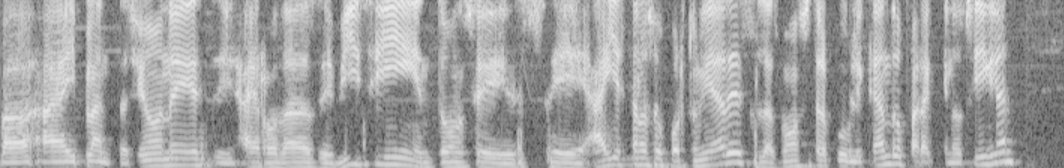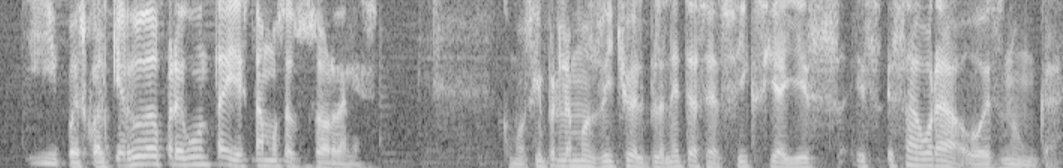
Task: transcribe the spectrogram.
hay plantaciones, eh, hay rodadas de bici, entonces eh, ahí están las oportunidades, las vamos a estar publicando para que nos sigan y pues cualquier duda o pregunta, ahí estamos a sus órdenes. Como siempre le hemos dicho, el planeta se asfixia y es, es, ahora o es nunca.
